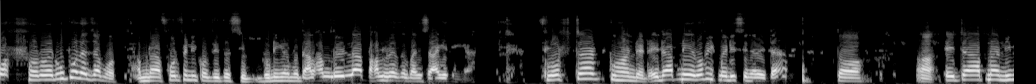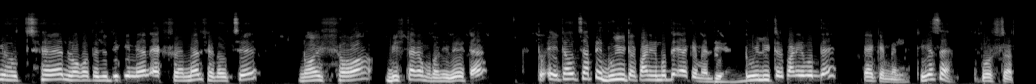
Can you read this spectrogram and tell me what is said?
বছরের উপরে যাবত আমরা ফোরফেনিকল দিতেছি। বুডিং এর মধ্যে আলহামদুলিল্লাহ ভালো রেজাল্ট পাইছে আগে থেকে। ফ্লোস্টার টু হান্ড্রেড এটা আপনি রফিক মেডিসিনের এটা। তো এটা আপনার নিবে হচ্ছে, নগদে যদি কিনেন একশো এম সেটা হচ্ছে নয়শো বিশ টাকার মতো নিবে এটা। তো এটা হচ্ছে আপনি দুই লিটার পানির মধ্যে এক এম এল দিবেন। দুই লিটার পানির মধ্যে এক এম এল ঠিক আছে? ফ্লোস্টার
